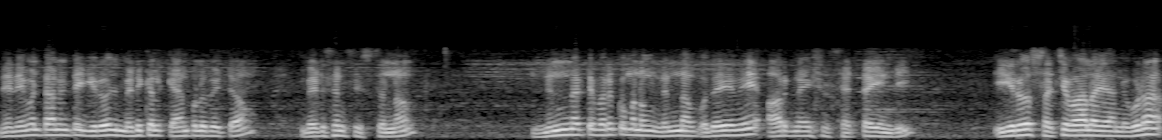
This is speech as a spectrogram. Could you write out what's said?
నేనేమంటానంటే ఈరోజు మెడికల్ క్యాంపులు పెట్టాం. మెడిసిన్స్ ఇస్తున్నాం. నిన్నటి వరకు మనం నిన్న ఉదయమే ఆర్గనైజేషన్ సెట్ అయింది. ఈరోజు సచివాలయాన్ని కూడా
